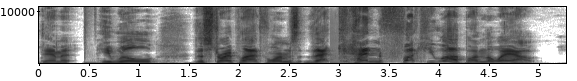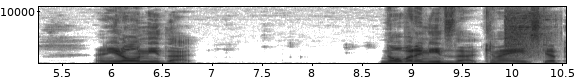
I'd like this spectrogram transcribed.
Damn it. He will destroy platforms that can fuck you up on the way out. And you don't need that. Nobody needs that. Can I skip?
